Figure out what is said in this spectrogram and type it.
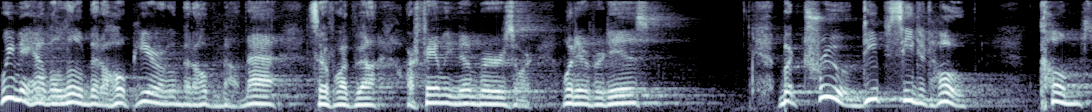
We may have a little bit of hope here, a little bit of hope about that, so forth, about our family members or whatever it is. But true, deep seated hope comes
